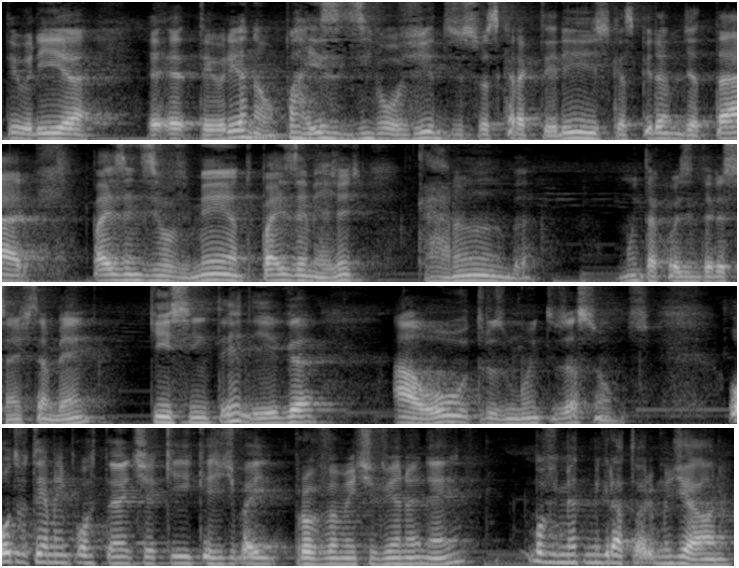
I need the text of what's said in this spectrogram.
teoria é, é, teoria não, países desenvolvidos e suas características, pirâmide etária, países em desenvolvimento, países emergentes. Caramba, muita coisa interessante também que se interliga a outros muitos assuntos. Outro tema importante aqui que a gente vai provavelmente ver no Enem, movimento migratório mundial, né?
